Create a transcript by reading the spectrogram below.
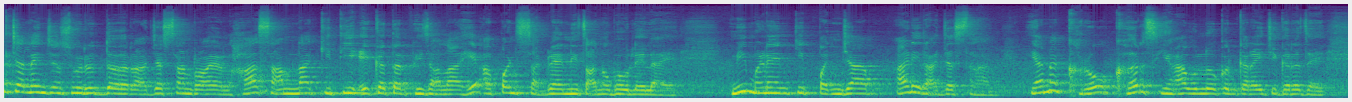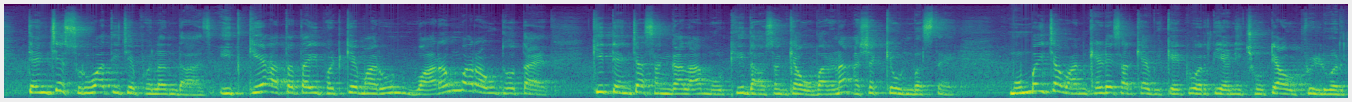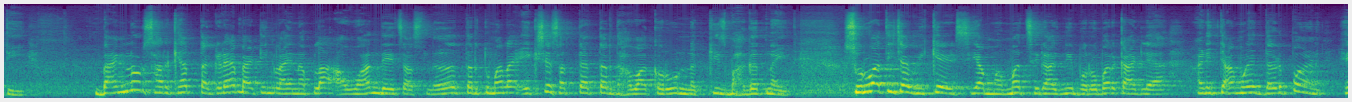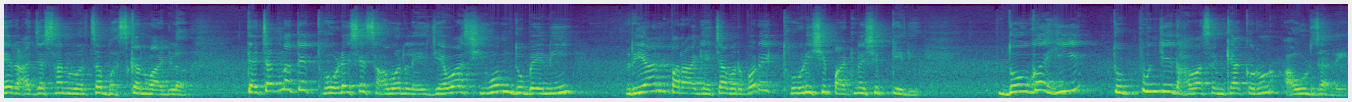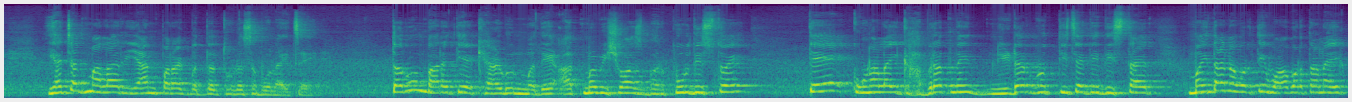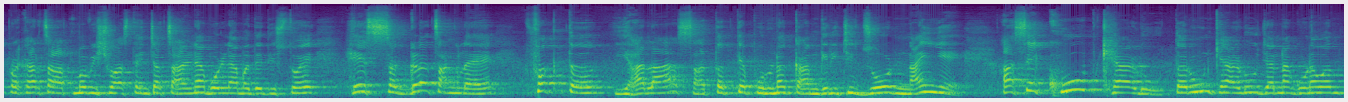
Challengers विरुद्ध Rajasthan royal हा सामना किती एकतर्फी झाला हे आपण सगळ्यांनीच अनुभवलेलं आहे. मी म्हणेन की पंजाब आणि राजस्थान यांना खरोखर सिंहावलोकन करायची गरज आहे. त्यांचे सुरुवातीचे फलंदाज इतके आतताई फटके मारून वारंवार आऊट होत आहेत की त्यांच्या संघाला मोठी धावसंख्या उभारणं अशक्य होऊन बसतं आहे मुंबईच्या वानखेडेसारख्या विकेटवरती आणि छोट्या आउटफिल्डवरती बँगलोरसारख्या तगड्या बॅटिंग लाईनअपला आव्हान द्यायचं असलं तर तुम्हाला एकशे सत्त्याहत्तर धावा करून नक्कीच भागत नाहीत. सुरुवातीच्या विकेट्स या मोहम्मद सिराजनी बरोबर काढल्या आणि त्यामुळे दडपण हे राजस्थानवरचं भस्कन वाढलं. त्याच्यातनं ते थोडेसे सावरले जेव्हा शिवम दुबेनी रियान पराग ह्याच्याबरोबर एक थोडीशी पार्टनरशिप केली. दोघंही तुटपुंजी धावासंख्या करून आऊट झाले. ह्याच्यात मला रियान परागबद्दल थोडंसं बोलायचं आहे तरुण भारतीय खेळाडूंमध्ये आत्मविश्वास भरपूर दिसतोय. ते कोणालाही घाबरत नाही निडर वृत्तीचे ते दिसत आहेत मैदानावरती वावरताना एक प्रकारचा आत्मविश्वास त्यांच्या चालण्या बोलण्यामध्ये दिसतोय. हे सगळं चांगलं आहे. फक्त ह्याला सातत्यपूर्ण कामगिरीची जोड नाही आहे असे खूप खेळाडू तरुण खेळाडू ज्यांना गुणवान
